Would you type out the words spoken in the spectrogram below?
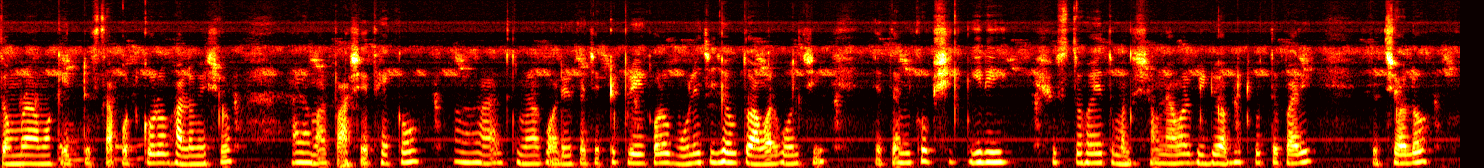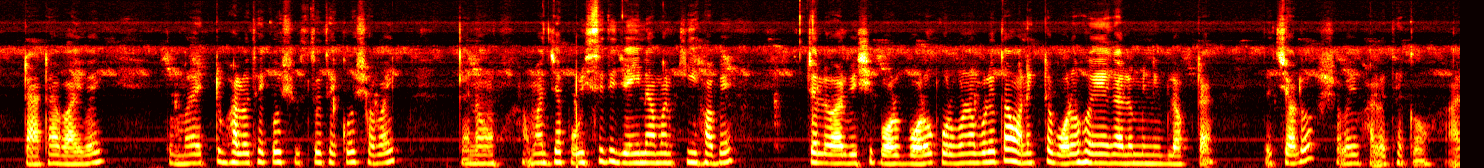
তোমরা আমাকে একটু সাপোর্ট করো, ভালোবেসো। আর আমার পাশে থেকো। আর তোমরা গডের কাছে একটু প্রে করো। বলেছি যেহেতু আবার বলছি, যাতে আমি খুব শিগগিরই সুস্থ হয়ে তোমাদের সামনে আবার ভিডিও আপলোড করতে পারি। তো চলো, টাটা বাই বাই তোমরা একটু ভালো থেকো, সুস্থ থেকো সবাই। কেন, আমার যা পরিস্থিতি, যেই না আমার কি হবে চলো আর বেশি বড় বড় করব না বলে তো অনেকটা বড় হয়ে গেল মিনি ব্লগটা তো চলো, সবাই ভালো থেকো। আর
